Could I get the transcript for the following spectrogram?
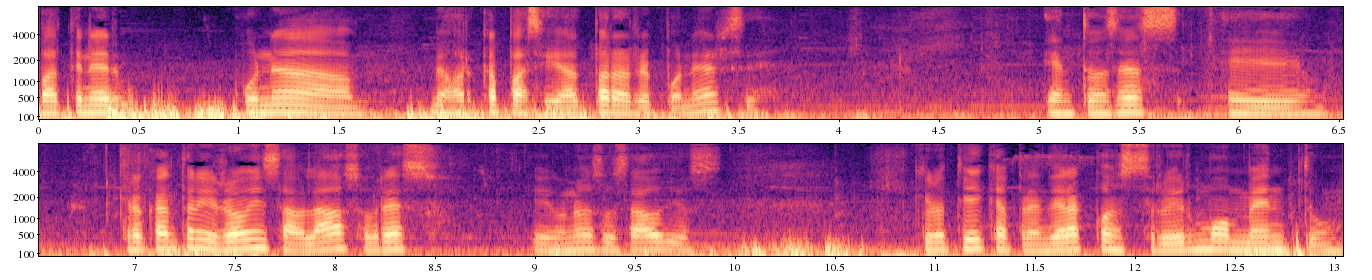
va a tener una mejor capacidad para reponerse. Entonces, eh, Creo que Anthony Robbins hablaba sobre eso en uno de sus audios. Que uno tiene que aprender a construir momentum.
